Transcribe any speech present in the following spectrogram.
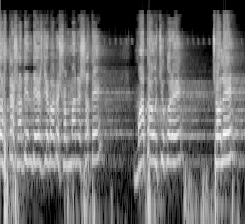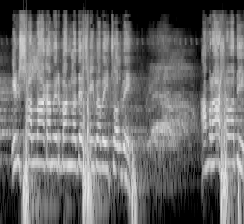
দশটা স্বাধীন দেশ যেভাবে সম্মানের সাথে মাথা উঁচু করে চলে ইনশাল্লাহ আগামীর বাংলাদেশ সেইভাবেই চলবে। আমরা আশাবাদী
